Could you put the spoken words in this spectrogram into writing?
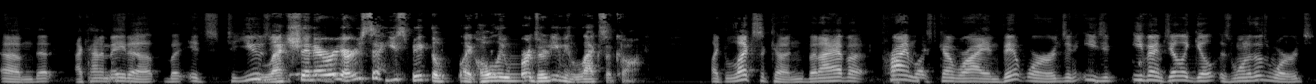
um, that I kind of made up, but it's to use Lectionary? Are you saying you speak the like holy words, or do you mean lexicon? Like lexicon, but I have a prime lexicon where I invent words, and e- evangelic guilt is one of those words.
